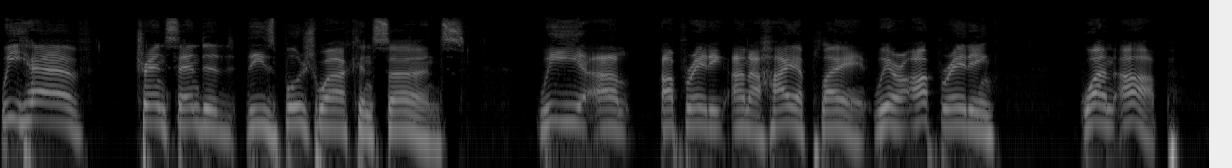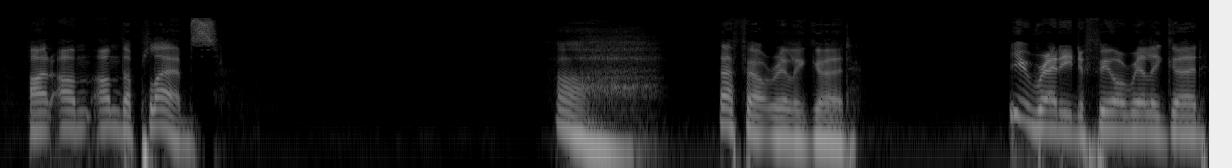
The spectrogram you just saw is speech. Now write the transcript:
We have transcended these bourgeois concerns. We are operating on a higher plane. We are operating one up on, on, on the plebs. Oh, that felt really good. You ready to feel really good?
